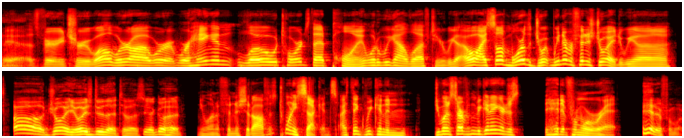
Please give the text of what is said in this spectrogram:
Yeah, that's very true. Well, we're uh we're we're hanging low towards that point. What do we got left here? We got Oh, I still have more of the joy. We never finished joy. Do we uh oh, Joy, you always do that to us. Yeah, go ahead. you want to finish it off? It's 20 seconds. I think we can in- Do you want to start from the beginning or just hit it from where we're at? Hit it from where?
